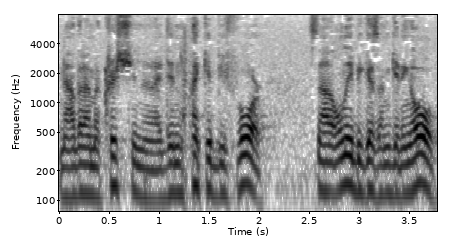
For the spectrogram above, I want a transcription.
now that I'm a Christian and I didn't like it before. It's not only because I'm getting old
